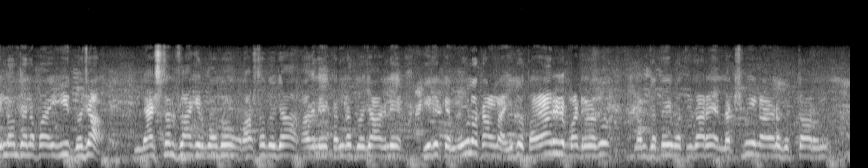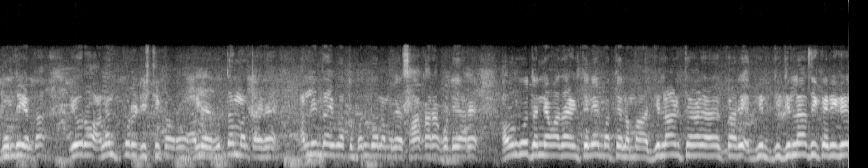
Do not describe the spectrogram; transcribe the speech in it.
ಇನ್ನೊಂದೇನಪ್ಪ, ಈ ಧ್ವಜ. ನ್ಯಾಷನಲ್ ಫ್ಲಾಗ್ ಇರ್ಬೋದು ರಾಷ್ಟ್ರಧ್ವಜ ಆಗಲಿ, ಕನ್ನಡ ಧ್ವಜ ಆಗಲಿ, ಇದಕ್ಕೆ ಮೂಲ ಕಾರಣ ಇದು ತಯಾರಿ ಮಾಡಿರೋದು ನಮ್ಮ ಜೊತೆ ಇವತ್ತಿದ್ದಾರೆ ಲಕ್ಷ್ಮೀನಾರಾಯಣ ಗುಪ್ತಾ ಅವರು ಗೊಂದಿ ಅಂತ. ಇವರು ಅನಂತಪುರ ಡಿಸ್ಟಿಕ್ ಅವರು, ಅಲ್ಲಿ ರುದ್ದಮ್ ಅಂತ ಇದೆ. ಅಲ್ಲಿಂದ ಇವತ್ತು ಬಂದು ನಮಗೆ ಸಹಕಾರ ಕೊಟ್ಟಿದ್ದಾರೆ. ಅವ್ರಿಗೂ ಧನ್ಯವಾದ ಹೇಳ್ತೀನಿ. ಮತ್ತು ನಮ್ಮ ಜಿಲ್ಲಾಡಳಿತಾಧಿಕಾರಿ ಜಿಲ್ಲಾಧಿಕಾರಿಗೆ,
